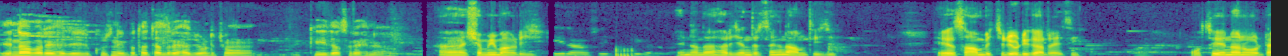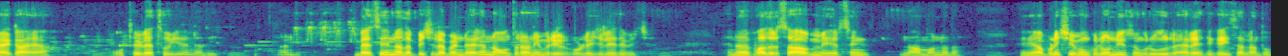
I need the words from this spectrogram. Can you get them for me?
ਇਹਨਾਂ ਬਾਰੇ ਹਜੇ ਕੁਝ ਨਹੀਂ ਪਤਾ ਚੱਲ ਰਿਹਾ ਜੁੰਟ ਚੋਂ ਕੀ ਦੱਸ ਰਹੇ ਨੇ ਉਹ। ਸ਼ਮੀ ਮੰਗੜੀ ਜੀ। ਇਹਨਾਂ ਦਾ ਹਰਜਿੰਦਰ ਸਿੰਘ ਨਾਮ ਸੀ ਜੀ। ਇਹ ਅਸਾਮ ਵਿੱਚ ਡਿਊਟੀ ਕਰ ਰਹੇ ਸੀ। ਉੱਥੇ ਇਹਨਾਂ ਨੂੰ ਅਟੈਕ ਆਇਆ। ਉੱਥੇ ਡੈਥ ਹੋਈ ਹੈ ਇਹਨਾਂ ਦੀ। ਹਾਂਜੀ। ਵੈਸੇ ਇਹਨਾਂ ਦਾ ਪਿਛਲਾ ਪਿੰਡ ਹੈਗਾ ਨੌਂਤਰਾਣੀ ਮਰੇਲਕੋਟਲੇ ਜ਼ਿਲ੍ਹੇ ਦੇ ਵਿੱਚ। ਇਹਨਾਂ ਦੇ ਫਾਦਰ ਸਾਹਿਬ ਮੇਹਰ ਸਿੰਘ ਨਾਮ ਆ ਉਹਨਾਂ ਦਾ। ਇਹ ਆਪਣੀ ਸ਼ਿਵਮ ਕਲੋਨੀ ਸੰਗਰੂਰ ਰਹਿ ਰਹੇ ਸੀ ਕਈ ਸਾਲਾਂ ਤੋਂ।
